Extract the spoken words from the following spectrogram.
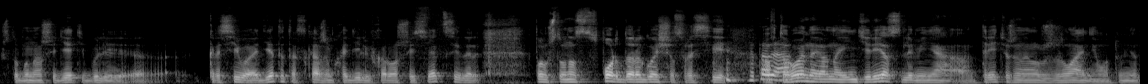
чтобы наши дети были красиво одеты, так скажем, ходили в хорошие секции, потому что у нас спорт дорогой сейчас в России. А второй, наверное, интерес для меня, а третий уже, наверное, желание. Вот у меня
